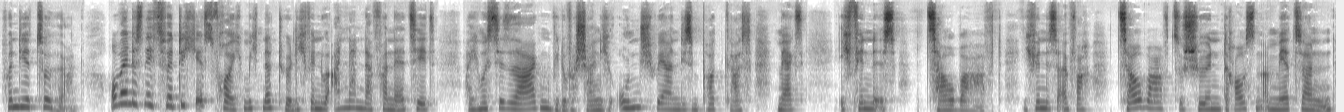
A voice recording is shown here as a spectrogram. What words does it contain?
von dir zu hören. Und wenn es nichts für dich ist, freue ich mich natürlich, wenn du anderen davon erzählst. Weil ich muss dir sagen, wie du wahrscheinlich unschwer an diesem Podcast merkst, ich finde es zauberhaft. Ich finde es einfach zauberhaft so schön, draußen am Meer zu sein.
